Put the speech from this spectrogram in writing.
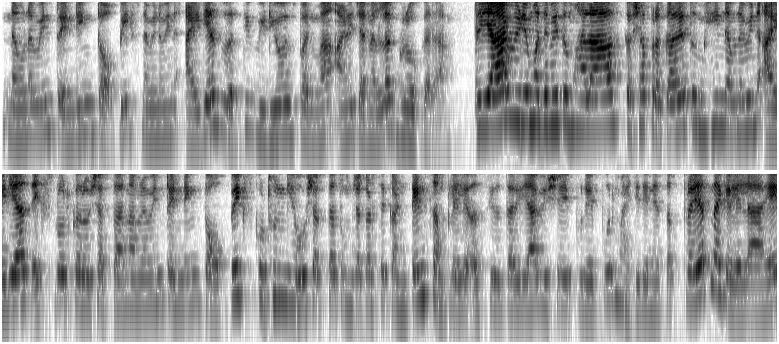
नवनवीन ट्रेंडिंग टॉपिक्स नवीन नवीन आयडियाजवरती व्हिडिओज बनवा आणि चॅनलला ग्रो करा. तर या व्हिडिओमध्ये मी तुम्हाला कशा प्रकारे तुम्ही नवनवीन आयडियाज एक्सप्लोर करू शकता नवनवीन ट्रेंडिंग टॉपिक्स कुठून घेऊ शकता तुमच्याकडचे कंटेंट संपलेले असतील तर याविषयी पुरेपूर माहिती देण्याचा प्रयत्न केलेला आहे.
